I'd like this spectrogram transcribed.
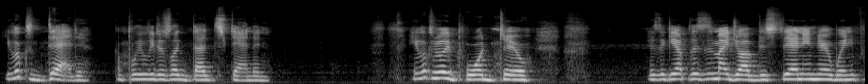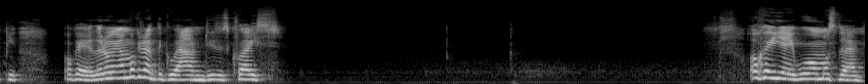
He looks dead. Completely just like dead standing. He looks really bored too. He's like, yep, this is my job, just standing here waiting for people. Okay, literally, I'm looking at the ground. Jesus Christ. Okay, yay, we're almost there.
